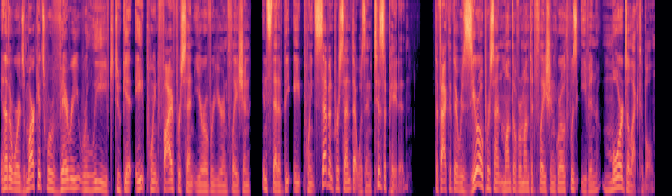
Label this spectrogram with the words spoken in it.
In other words, markets were very relieved to get 8.5% year over year inflation instead of the 8.7% that was anticipated. The fact that there was 0% month over month inflation growth was even more delectable.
